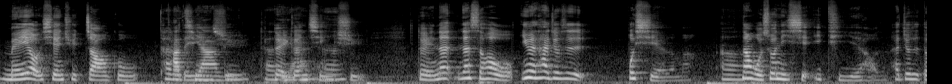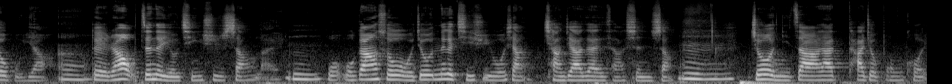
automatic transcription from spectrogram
没有先去照顾他的压力，对，跟情绪。对，那那时候我因为他就是不写了嘛。嗯那我说你写一题也好，他就是都不要。嗯，对，然后真的有情绪上来。嗯，我我刚刚说我就那个情绪，我想强加在他身上。嗯，结果你知道他他就崩溃了，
